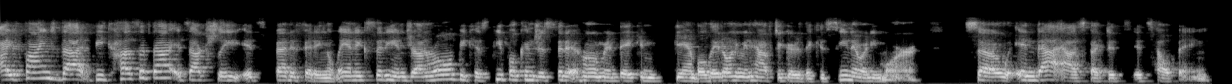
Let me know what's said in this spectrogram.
I find that because of that, it's actually it's benefiting Atlantic City in general because people can just sit at home and they can gamble. They don't even have to go to the casino anymore. So in that aspect, it's it's helping.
